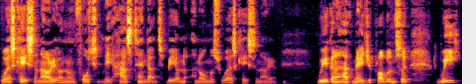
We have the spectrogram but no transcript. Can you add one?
worst case scenario, and unfortunately it has turned out to be an, an almost worst case scenario, we're going to have major problems. So we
